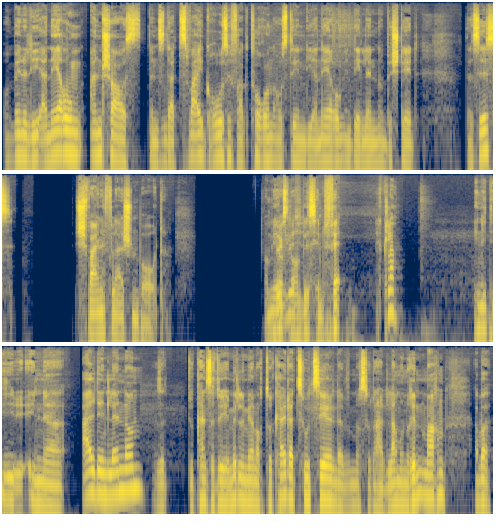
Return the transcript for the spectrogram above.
Und wenn du die Ernährung anschaust, dann sind da zwei große Faktoren, aus denen die Ernährung in den Ländern besteht. Das ist Schweinefleisch und Brot. Von mir aus Wirklich? noch ein bisschen Fett. Ja, klar. In, in, in äh, all den Ländern, also du kannst natürlich im Mittelmeer noch Türkei dazu zählen, da musst du dann halt Lamm und Rind machen. Aber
